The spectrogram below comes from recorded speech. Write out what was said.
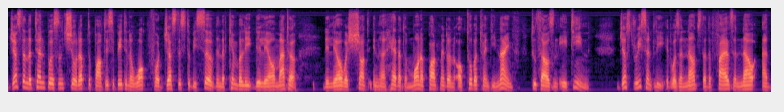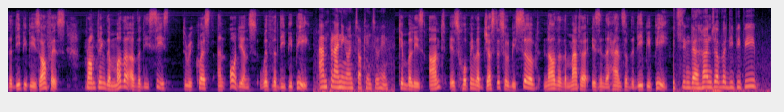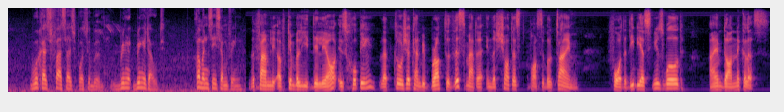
Just under 10 persons showed up to participate in a walk for justice to be served in the Kimberly De Leon matter. De Leon was shot in her head at a Mon apartment on October 29, 2018. Just recently, it was announced that the files are now at the DPP's office, prompting the mother of the deceased to request an audience with the DPP. I'm planning on talking to him. Kimberly's aunt is hoping that justice will be served now that the matter is in the hands of the DPP. It's in the hands of the DPP. Work as fast as possible. Bring it, bring it out. Come and say something. The family of Kimberly De Leon is hoping that closure can be brought to this matter in the shortest possible time. For the DBS News World, I am Don Nicholas.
